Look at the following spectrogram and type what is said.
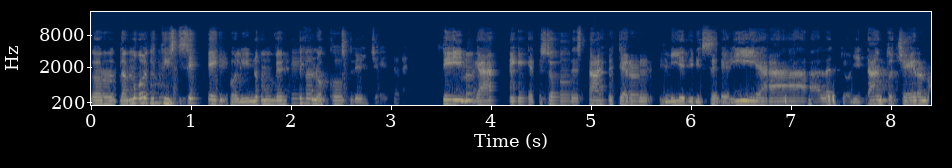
Loro da molti secoli non vedevano cose del genere. Sì, magari che sono d'estate c'erano epidemie di disseveria, ogni tanto c'erano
